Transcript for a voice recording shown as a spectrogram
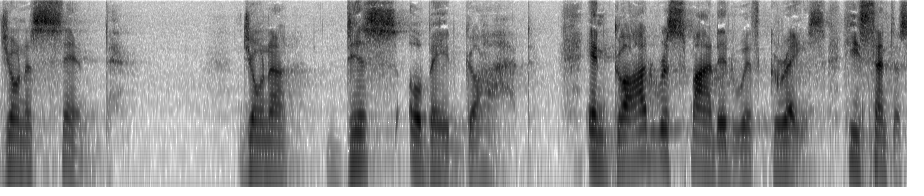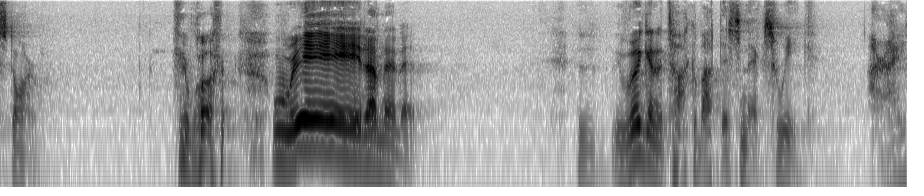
Jonah sinned. Jonah disobeyed God. And God responded with grace. He sent a storm. Wait a minute. We're going to talk about this next week, all right?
